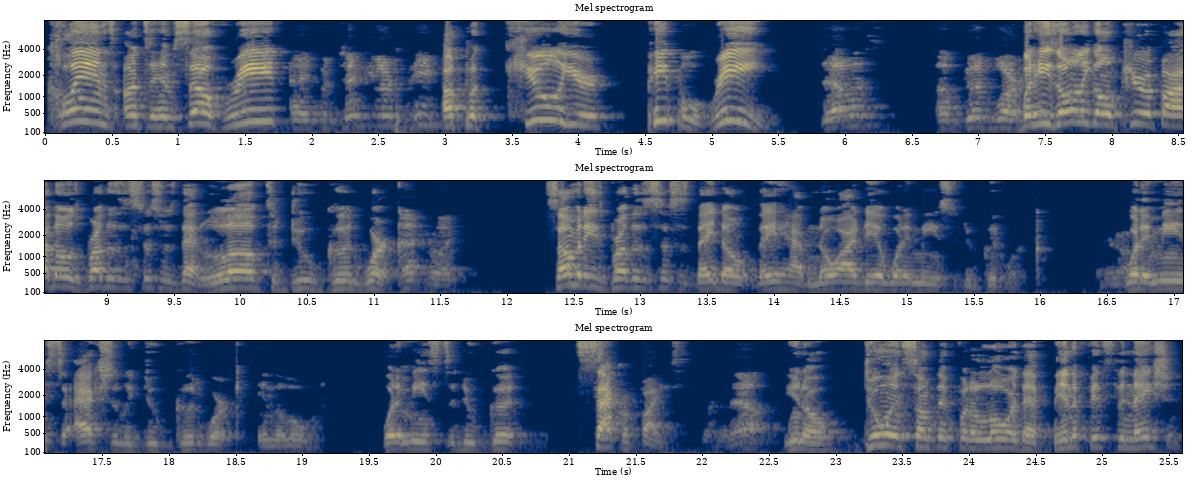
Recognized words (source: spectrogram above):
cleanse unto himself. Read. a particular people A peculiar people. Read. zealous of good work. But he's only going to purify those brothers and sisters that love to do good work. That's right. Some of these brothers and sisters, they don't, they have no idea what it means to do good work. What it means to actually do good work in the Lord. What it means to do good sacrifice. Bring it out. You know, doing something for the Lord that benefits the nation.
